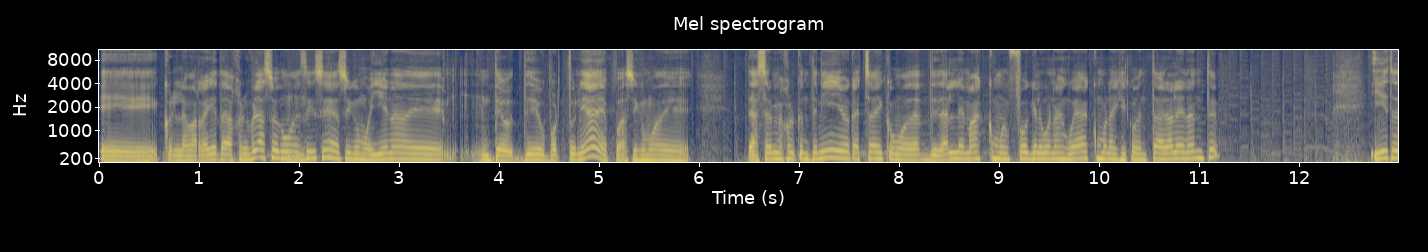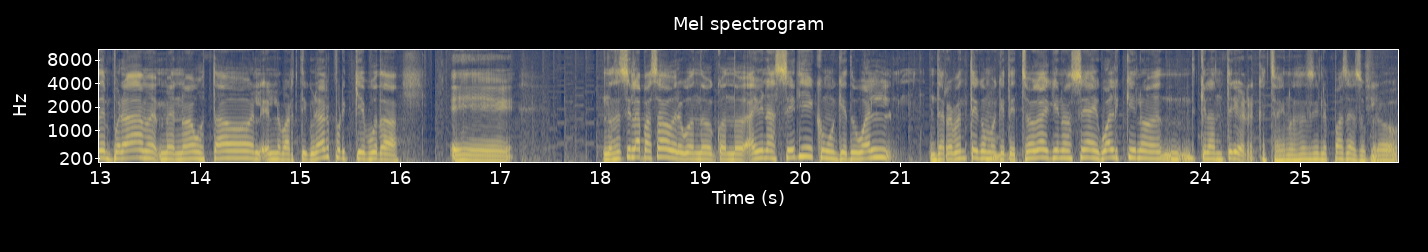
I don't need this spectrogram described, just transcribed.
eh, con la marraqueta bajo el brazo, como Ujú. se dice, así como llena de, de- de oportunidades, pues así como de, de hacer mejor contenido, ¿cachai? Como de, de darle más como enfoque a algunas weas, como las que comentaba Allen antes. Y esta temporada me, me- ha gustado en, en lo particular porque, puta, eh, no sé si la ha pasado, pero cuando, cuando hay una serie como que tú igual de repente como que te choca que no sea igual que, lo, que la anterior, ¿cachai? No sé si les pasa eso, Sí. pero...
